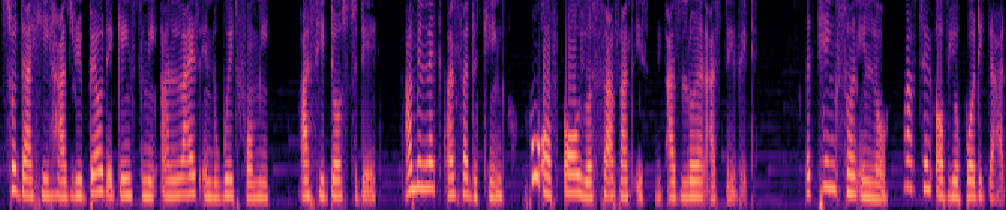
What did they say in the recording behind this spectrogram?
so that he has rebelled against me and lies in wait for me, as he does today? Ahimelech answered the king, Who of all your servants is as loyal as David? The king's son in law, captain of your bodyguard,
